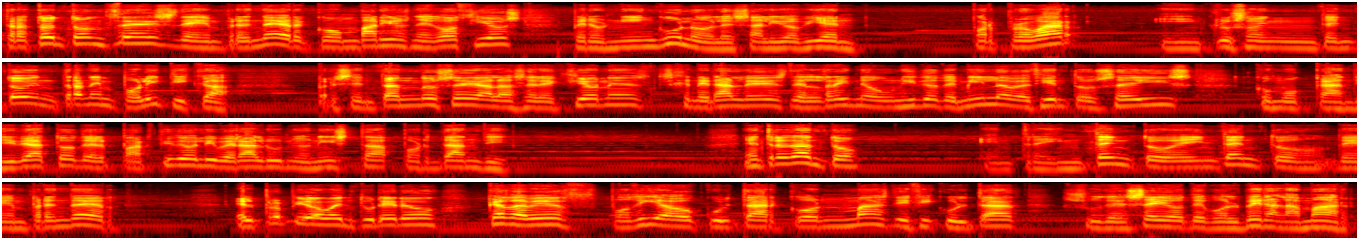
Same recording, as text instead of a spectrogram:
Trató entonces de emprender con varios negocios, pero ninguno le salió bien por probar incluso intentó entrar en política, presentándose a las elecciones generales del Reino Unido de 1906 como candidato del Partido Liberal Unionista por Dundee. Entretanto, entre intento e intento de emprender, el propio aventurero cada vez podía ocultar con más dificultad su deseo de volver a la mar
